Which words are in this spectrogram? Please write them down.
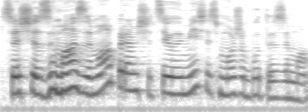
Це ще зима-зима, прям ще цілий місяць може бути зима.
